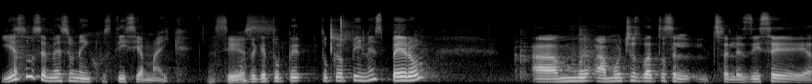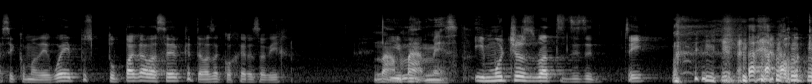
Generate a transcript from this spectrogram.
Y eso se me hace una injusticia, Mike. Así no es. sé qué tú, tú qué opines, pero a, mu- a muchos vatos se, se les dice así como de, güey, pues tu paga va a ser que te vas a coger a esa vieja. No Y- mames. Y muchos vatos dicen, sí. ok.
